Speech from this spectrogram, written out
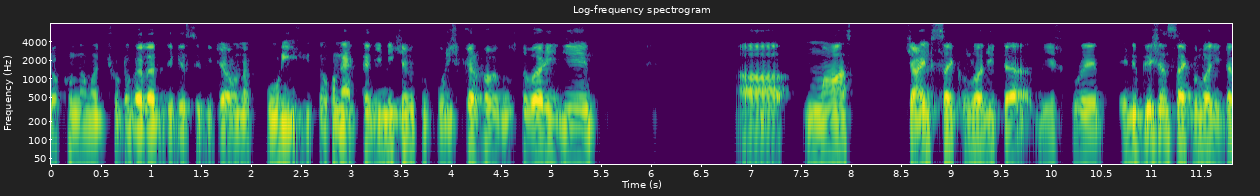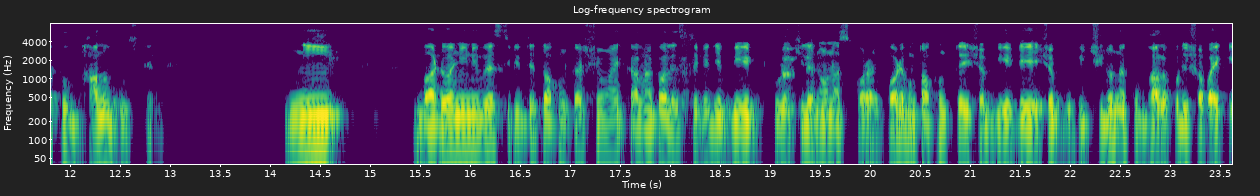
যখন আমার ছোটবেলার দিকে স্মৃতিচারণা করি তখন একটা জিনিস আমি খুব পরিষ্কারভাবে বুঝতে পারি যে মা চাইল্ড সাইকোলজিটা বিশেষ করে এডুকেশন সাইকোলজিটা খুব ভালো বুঝতেন। উনি বাডওয়ান ইউনিভার্সিটিতে তখনকার সময় কানা কলেজ থেকে যে বিএড করেছিলেন অনার্স করার পর এবং তখন তো এইসব বিএডে এইসব গ্রুপই ছিল না খুব ভালো করে সবাইকে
